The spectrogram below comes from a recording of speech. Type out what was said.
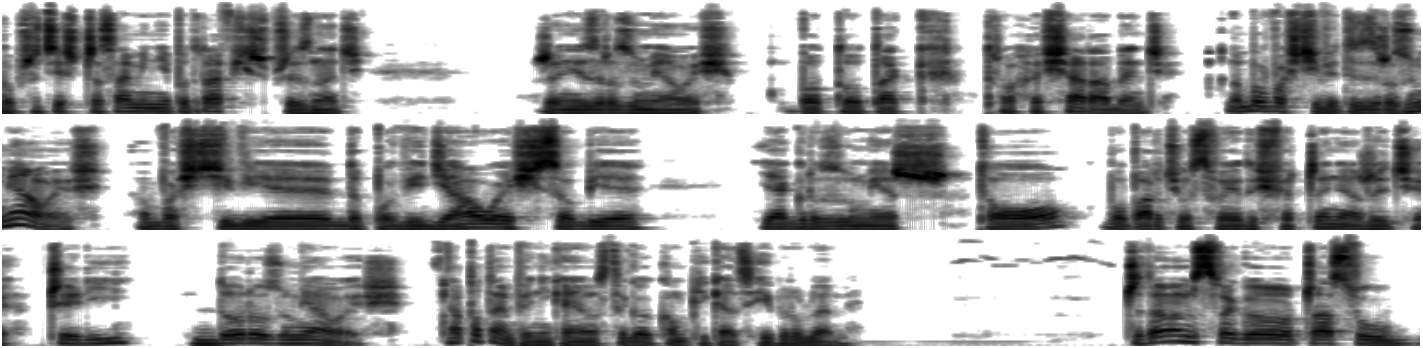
bo przecież czasami nie potrafisz przyznać, że nie zrozumiałeś, bo to tak trochę siara będzie. No bo właściwie ty zrozumiałeś, a właściwie dopowiedziałeś sobie, jak rozumiesz to w oparciu o swoje doświadczenia, życie, czyli dorozumiałeś, a potem wynikają z tego komplikacje i problemy. Czytałem swego czasu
